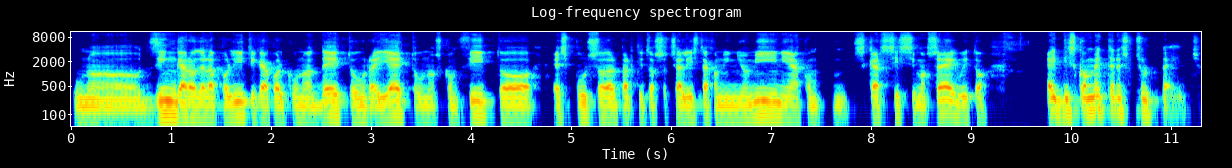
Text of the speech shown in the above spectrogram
uno zingaro della politica, qualcuno ha detto, un reietto, uno sconfitto, espulso dal Partito Socialista con ignominia, con scarsissimo seguito, è di scommettere sul peggio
